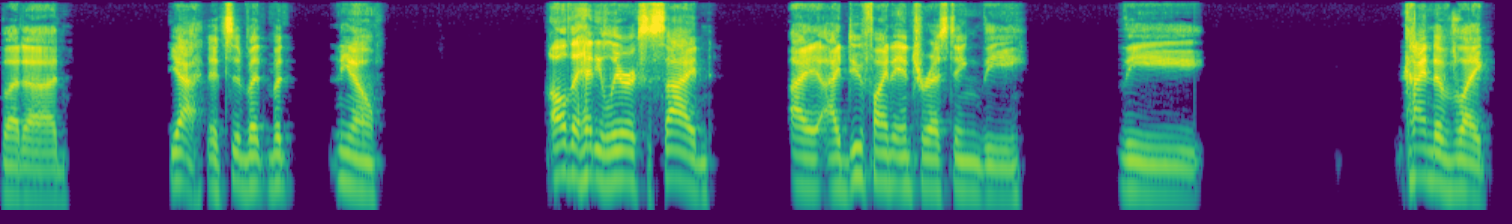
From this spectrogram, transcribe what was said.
But uh yeah, it's uh, but but you know, all the heady lyrics aside, I I do find it interesting the the kind of like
